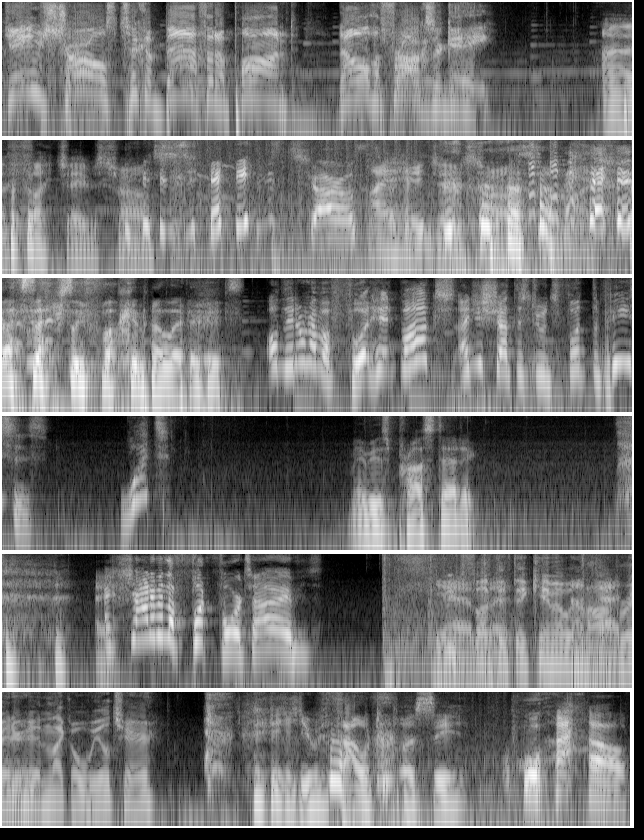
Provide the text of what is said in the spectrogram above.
James Charles took a bath in a pond. Now all the frogs are gay. Uh, fuck James Charles. James Charles. I hate James Charles so much. That's actually fucking hilarious. Oh, they don't have a foot hitbox? I just shot this dude's foot to pieces. What? Maybe it's prosthetic. I shot him in the foot four times. Be Yeah, fucked but if they came out with an operator hitting like a wheelchair. you without pussy. Wow.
